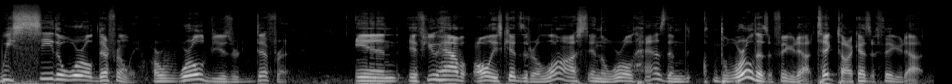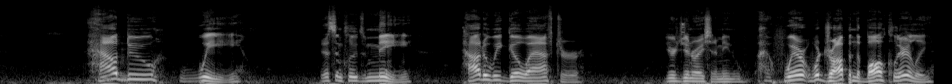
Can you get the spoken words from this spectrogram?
we see the world differently. Our worldviews are different. And if you have all these kids that are lost and the world has them, the world has it figured out. TikTok has it figured out. How mm-hmm. do we, this includes me, how do we go after your generation? I mean, where we're dropping the ball clearly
